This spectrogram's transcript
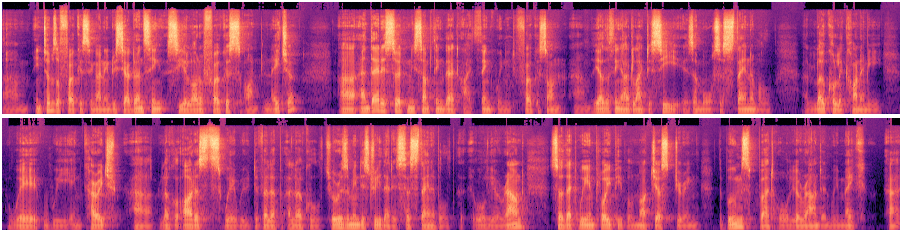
Um, in terms of focusing on industry, I don't see, see a lot of focus on nature. Uh, and that is certainly something that I think we need to focus on. Um, the other thing I'd like to see is a more sustainable uh, local economy where we encourage uh, local artists, where we develop a local tourism industry that is sustainable all year round, so that we employ people not just during the booms, but all year round, and we make uh,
